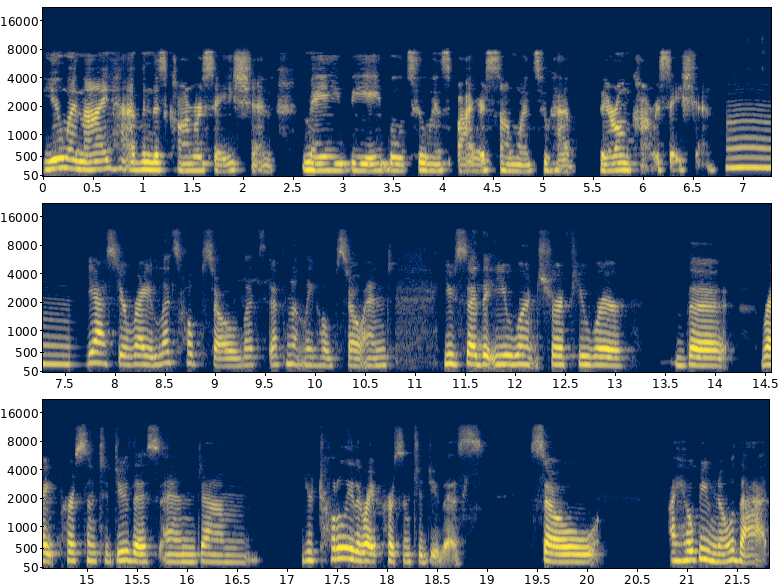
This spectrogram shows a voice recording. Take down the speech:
you and I having this conversation may be able to inspire someone to have their own conversation. Mm, yes, you're right. Let's hope so. Let's definitely hope so. And you said that you weren't sure if you were the right person to do this, and um, you're totally the right person to do this. So I hope you know that.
